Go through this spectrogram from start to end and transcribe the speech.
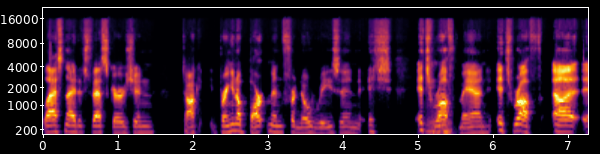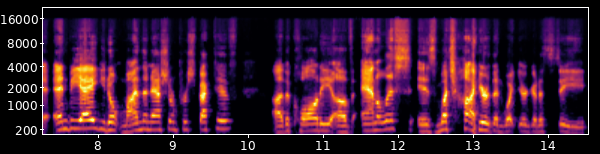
Last night it's Vasgersian talk bringing up Bartman for no reason. It's it's mm-hmm. rough, man. It's rough. Uh, NBA, you don't mind the national perspective. Uh, the quality of analysts is much higher than what you're going to see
